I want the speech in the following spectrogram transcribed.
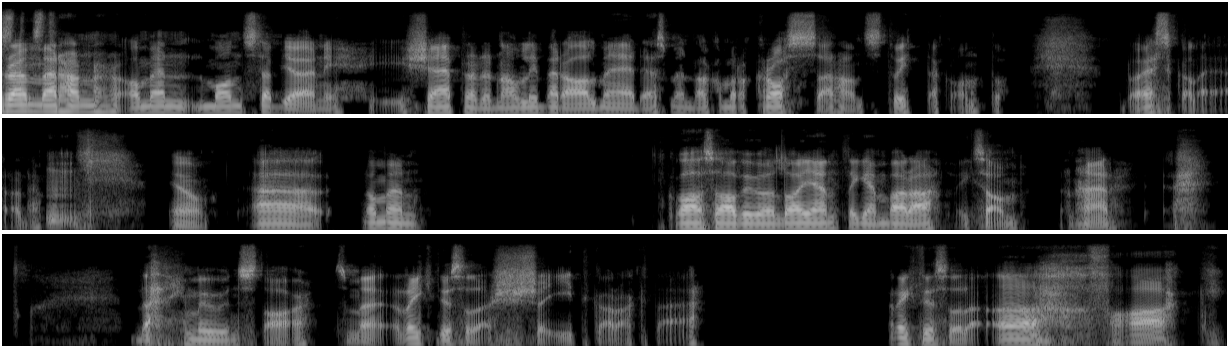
drömmer han om en monsterbjörn i, i skepnaden av liberal media som en dag kommer och krossar hans Twitterkonto. Då eskalerar det. Mm. Ja. Uh, no, men kvar så har vi väl då egentligen bara liksom den här Danny Moonstar som är riktigt sådär skitkaraktär. Riktigt sådär, uh, fuck.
